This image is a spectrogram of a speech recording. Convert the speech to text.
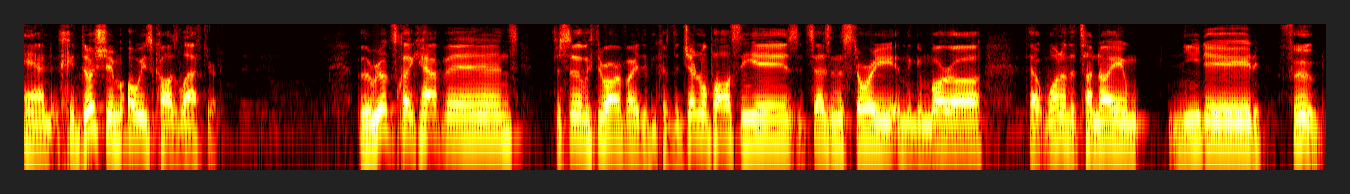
And chidushim always cause laughter. But the real tzchak happens specifically through our Veda, because the general policy is, it says in the story in the Gemara, that one of the Tanaim needed food.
